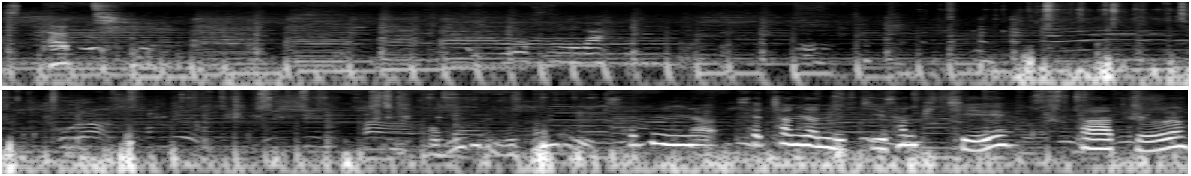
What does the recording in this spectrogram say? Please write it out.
스타트. 그렇습니다. 저분들이 못하는 거예요. 새천년, 새천년 있지 삼피치 바트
